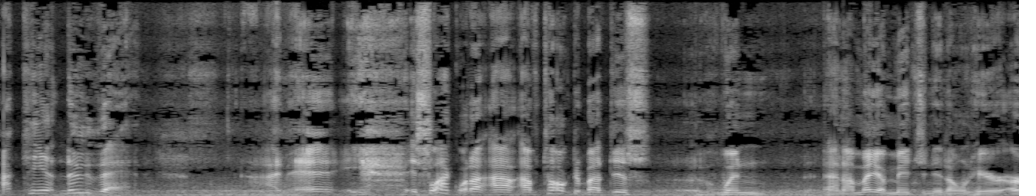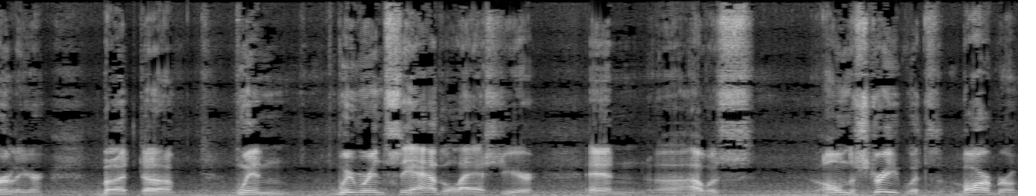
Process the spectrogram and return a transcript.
I can't do that. I, eh, it's like what I, I, have talked about this when, and I may have mentioned it on here earlier, but uh, when we were in Seattle last year, and uh, I was on the street with Barbara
